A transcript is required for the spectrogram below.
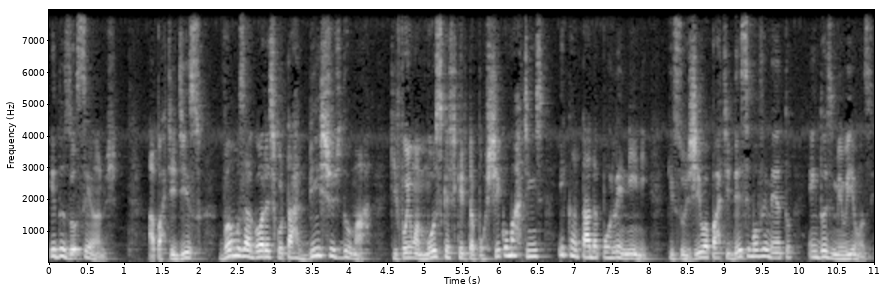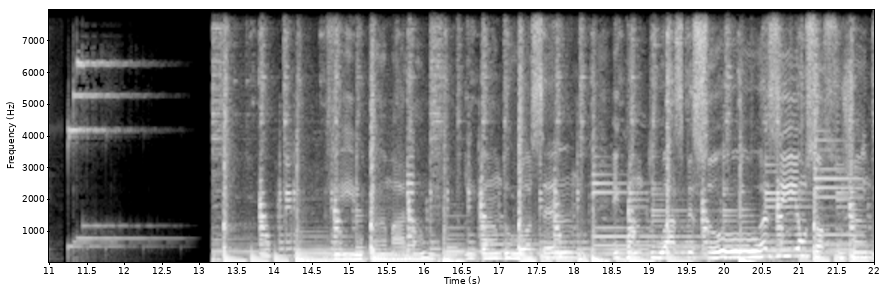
e dos oceanos. A partir disso, vamos agora escutar Bichos do Mar, que foi uma música escrita por Chico Martins e cantada por Lenine, que surgiu a partir desse movimento em 2011. Vi o camarão limpando o oceano, enquanto as pessoas iam só sujando.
